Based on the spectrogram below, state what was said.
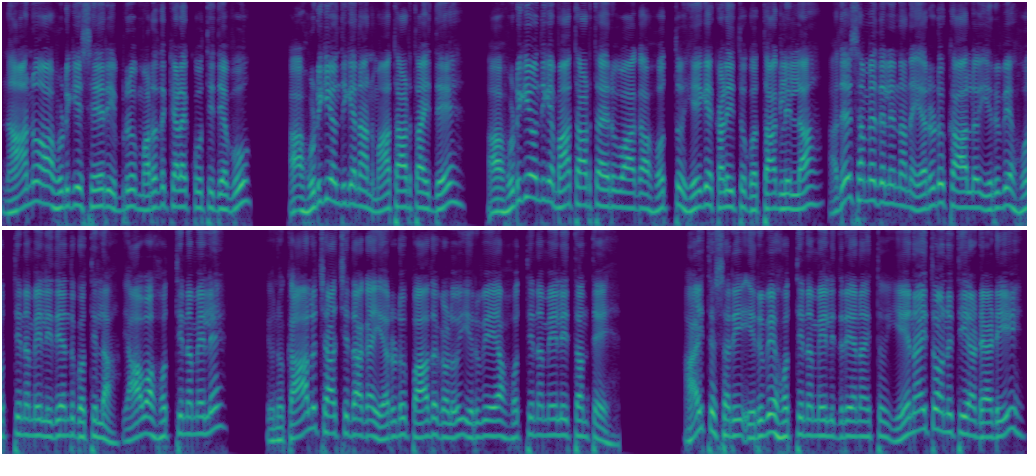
ನಾನು ಆ ಹುಡುಗಿ ಸೇರಿ ಇಬ್ರು ಮರದ ಕೆಳಗೆ ಕೂತಿದ್ದೆವು. ಆ ಹುಡುಗಿಯೊಂದಿಗೆ ನಾನು ಮಾತಾಡ್ತಾ ಇದ್ದೆ. ಆ ಹುಡುಗಿಯೊಂದಿಗೆ ಮಾತಾಡ್ತಾ ಇರುವಾಗ ಹೊತ್ತು ಹೇಗೆ ಕಳೀತು ಗೊತ್ತಾಗ್ಲಿಲ್ಲ. ಅದೇ ಸಮಯದಲ್ಲಿ ನನ್ನ ಎರಡು ಕಾಲು ಇರುವೆ ಹೊತ್ತಿನ ಮೇಲಿದೆ ಎಂದು ಗೊತ್ತಿಲ್ಲ. ಯಾವ ಹೊತ್ತಿನ ಮೇಲೆ? ಇವನು ಕಾಲು ಚಾಚಿದಾಗ ಎರಡು ಪಾದಗಳು ಇರುವೆಯ ಹೊತ್ತಿನ ಮೇಲಿತ್ತಂತೆ. ಆಯ್ತು ಸರಿ, ಇರುವೆ ಹೊತ್ತಿನ ಮೇಲಿದ್ರೆ ಏನಾಯ್ತು? ಏನಾಯ್ತು ಅನಿತೀಯ ಡ್ಯಾಡಿ?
